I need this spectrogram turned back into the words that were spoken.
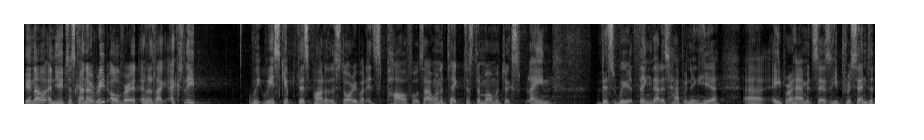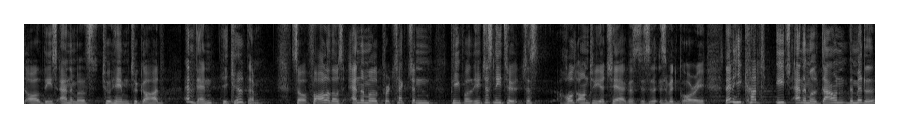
you know? And you just kind of read over it and it's like, actually, we, we skipped this part of the story, but it's powerful. So I want to take just a moment to explain this weird thing that is happening here. Uh, Abraham, it says, he presented all these animals to him, to God, and then he killed them. So for all of those animal protection people, you just need to just hold on to your chair because this is a bit gory. Then he cut each animal down the middle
